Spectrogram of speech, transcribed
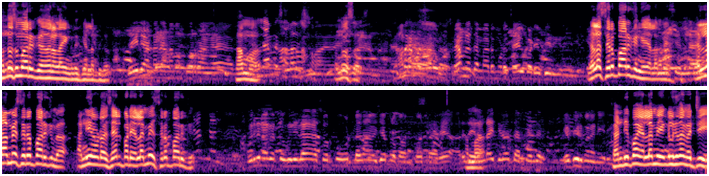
சந்தோஷமாக இருக்குது அதனால் எங்களுக்கு எல்லாத்துக்கும். ஆமாம் சந்தோஷம். நல்லா சிறப்பாக இருக்குங்க எல்லாமே. எல்லாமே சிறப்பாக இருக்குங்க. அந்நியரோட செயல்பாடு எல்லாமே சிறப்பாக இருக்குது விருதுநகர் தொகுதியில சொற்ப ஓட்டுல தான் விஜய் பிரபாகர் தோற்றாரு. அடுத்து ஆமா. ரெண்டாயிரத்தி இருபத்தி ஆறு தேர்தல் எப்படி இருக்கும்னு நினைக்கிறீங்க? கண்டிப்பாக எல்லாமே எங்களுக்கு தான் வெற்றி.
